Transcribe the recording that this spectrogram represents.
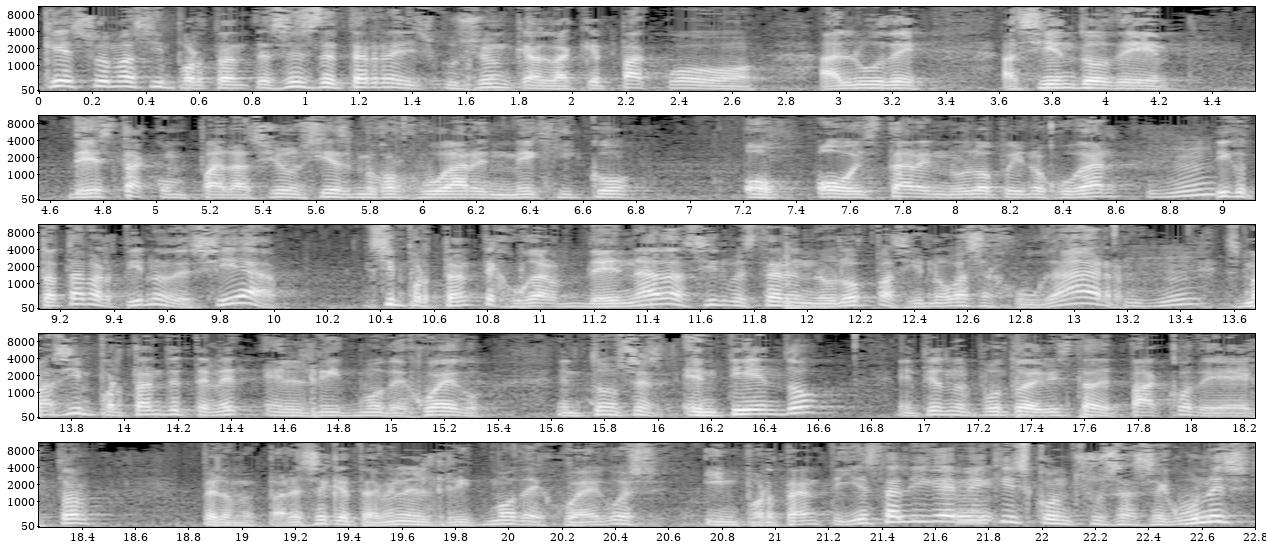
¿qué son más importantes? Esta eterna discusión que a la que Paco alude, haciendo de, de esta comparación, si es mejor jugar en México o, o estar en Europa y no jugar. Digo, Tata Martino decía, es importante jugar. De nada sirve estar en Europa si no vas a jugar. Es más importante tener el ritmo de juego. Entonces, entiendo, entiendo el punto de vista de Paco, de Héctor, pero me parece que también el ritmo de juego es importante. Y esta Liga Sí. MX con sus asegúnes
